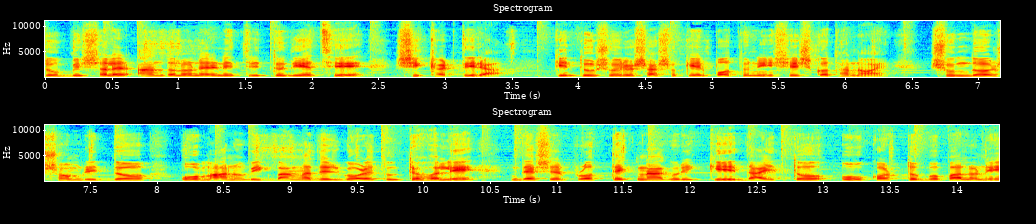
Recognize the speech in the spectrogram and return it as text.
চব্বিশ সালের আন্দোলনের নেতৃত্ব দিয়েছে শিক্ষার্থীরা। কিন্তু স্বৈরশাসকের পতনই শেষ কথা নয়। সুন্দর, সমৃদ্ধ ও মানবিক বাংলাদেশ গড়ে তুলতে হলে দেশের প্রত্যেক নাগরিককে দায়িত্ব ও কর্তব্য পালনে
